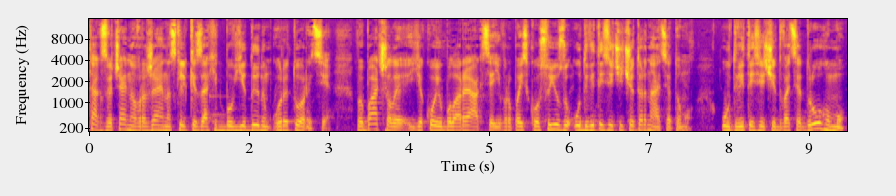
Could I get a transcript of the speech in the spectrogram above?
Так, звичайно, вражає, наскільки захід був єдиним у риториці. Ви бачили, якою була реакція Європейського союзу у 2014-му. У 2022-му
